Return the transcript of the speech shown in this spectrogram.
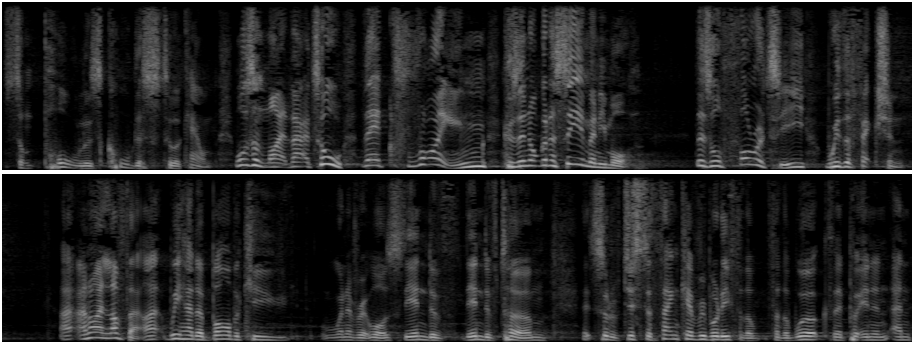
St. Paul has called us to account. It wasn't like that at all. They're crying because they're not going to see him anymore. There's authority with affection. Uh, and I love that. I, we had a barbecue whenever it was, the end of the end of term. It's sort of just to thank everybody for the for the work they put in, and and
